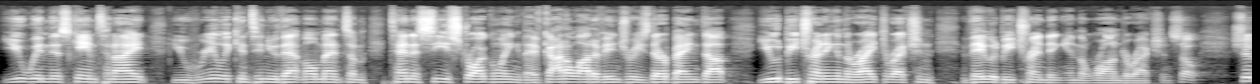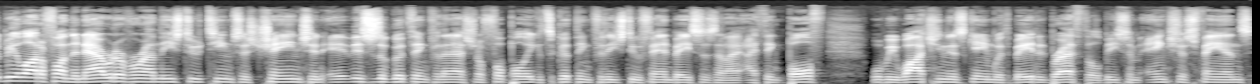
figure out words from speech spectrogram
You win this game tonight. You really continue that momentum. Tennessee's struggling. They've got a lot of injuries. They're banged up. You would be trending in the right direction. They would be trending in the wrong direction. So, should be a lot of fun. The narrative around these two teams has changed, and this is a good thing for the National Football League. It's a good thing for these two fan bases, and I, I think both will be watching this game with bated breath. There'll be some anxious fans,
